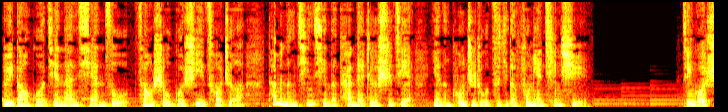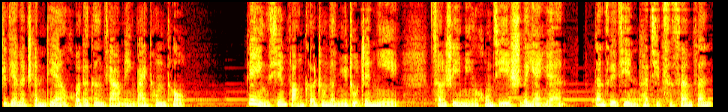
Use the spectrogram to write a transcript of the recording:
遇到过艰难险阻，遭受过失意挫折，她们能清醒的看待这个世界，也能控制住自己的负面情绪。经过时间的沉淀，活得更加明白通透。电影《新房客》中的女主珍妮，曾是一名红极一时的演员，但最近她几次三番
